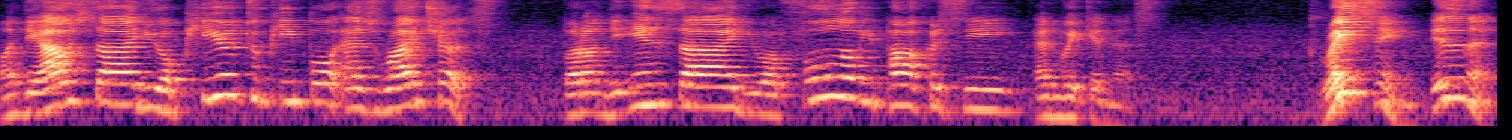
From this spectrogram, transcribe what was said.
on the outside you appear to people as righteous, but on the inside you are full of hypocrisy and wickedness. Bracing, isn't it?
